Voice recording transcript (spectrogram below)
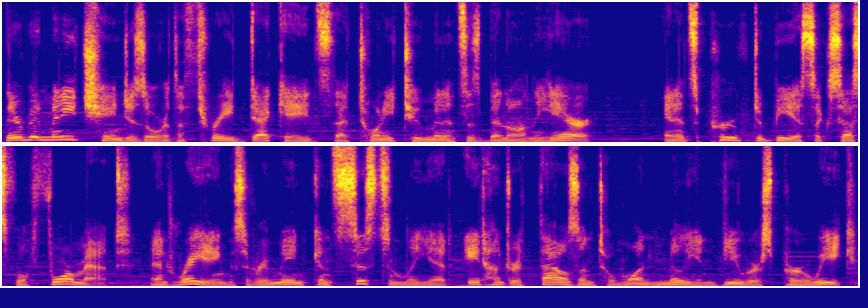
There have been many changes over the three decades that 22 Minutes has been on the air, and it's proved to be a successful format, and ratings have remained consistently at 800,000 to 1 million viewers per week.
